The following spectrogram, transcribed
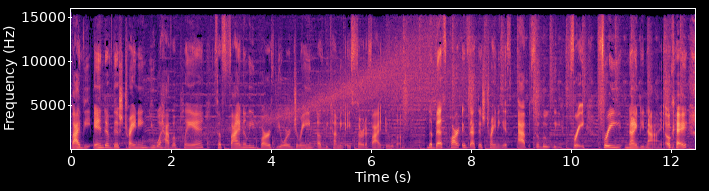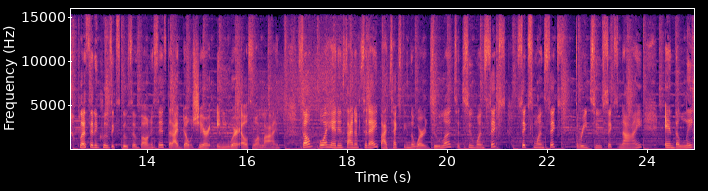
By the end of this training, you will have a plan to finally birth your dream of becoming a certified doula. The best part is that this training is absolutely free. Free 99, okay? Plus, it includes exclusive bonuses that I don't share anywhere else online. So go ahead and sign up today by texting the word doula to 216 616 3269. And the link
